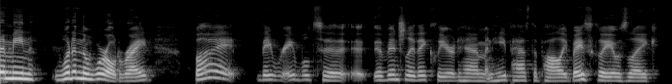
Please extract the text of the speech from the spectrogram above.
I mean, what in the world, right? But they were able to eventually they cleared him and he passed the poly. Basically, it was like,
